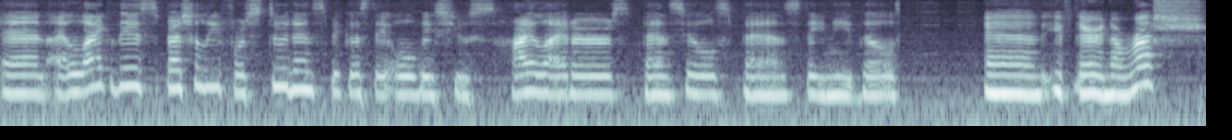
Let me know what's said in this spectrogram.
And I like this especially for students because they always use highlighters, pencils, pens, they need those. And if they're in a rush,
